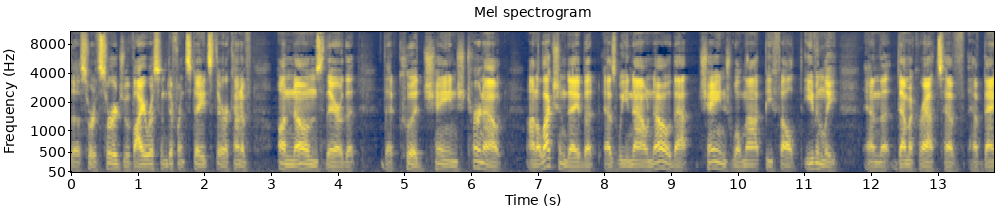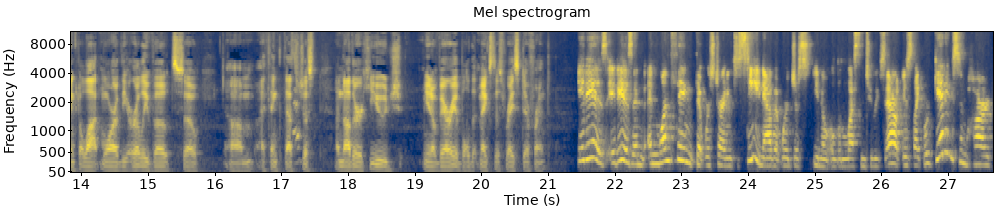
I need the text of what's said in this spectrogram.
the sort of surge of virus in different states, there are kind of unknowns there that that could change turnout on election day. But as we now know, that change will not be felt evenly, and the Democrats have, have banked a lot more of the early votes. So um, I think that's just another huge you know variable that makes this race different. It is, it is, and and one thing that we're starting to see now that we're just you know a little less than two weeks out is like we're getting some hard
